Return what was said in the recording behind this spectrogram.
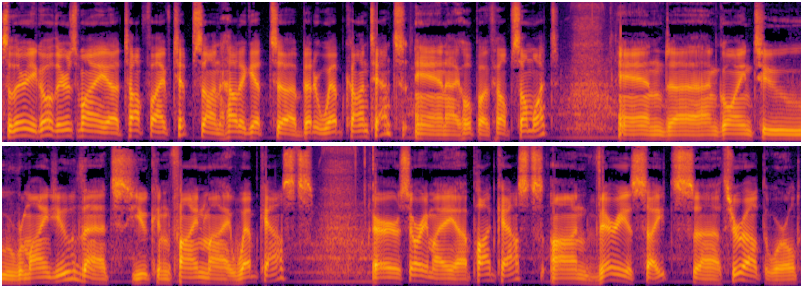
So there you go. There's my uh, top five tips on how to get uh, better web content, and I hope I've helped somewhat. And uh, I'm going to remind you that you can find my webcasts, or sorry, my uh, podcasts on various sites uh, throughout the world.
